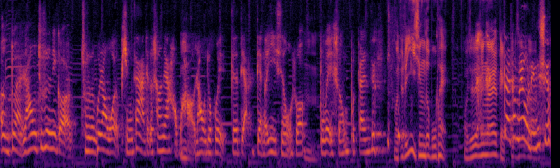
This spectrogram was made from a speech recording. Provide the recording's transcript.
嗯，对，然后就是那个，就是会让我评价这个商家好不好，然后我就会给他点点个一星，我说嗯不卫生、不干净，我觉得一星都不配。我觉得应该给，但是他没有零星。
